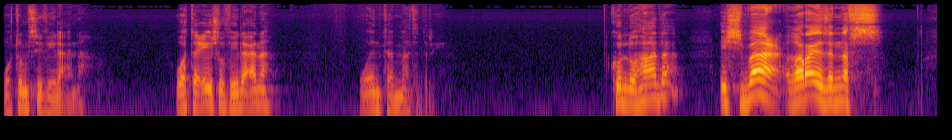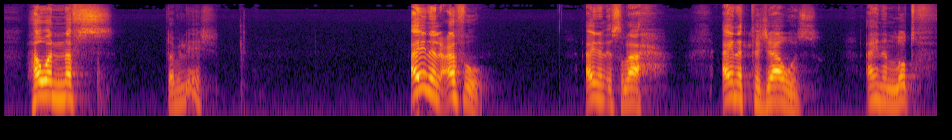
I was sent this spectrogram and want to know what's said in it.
وتمسي في لعنة وتعيش في لعنة وأنت ما تدري. كل هذا إشباع غرائز النفس هوى النفس. طيب ليش؟ أين العفو؟ أين الإصلاح؟ أين التجاوز؟ أين اللطف؟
